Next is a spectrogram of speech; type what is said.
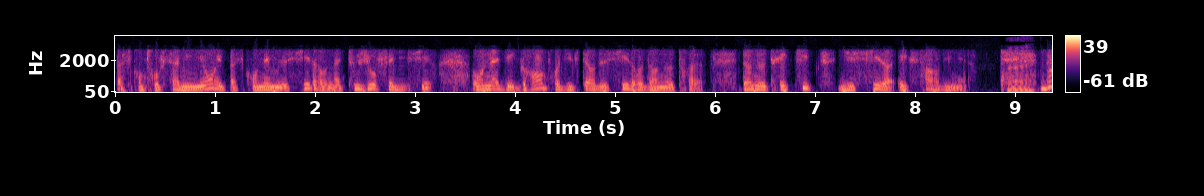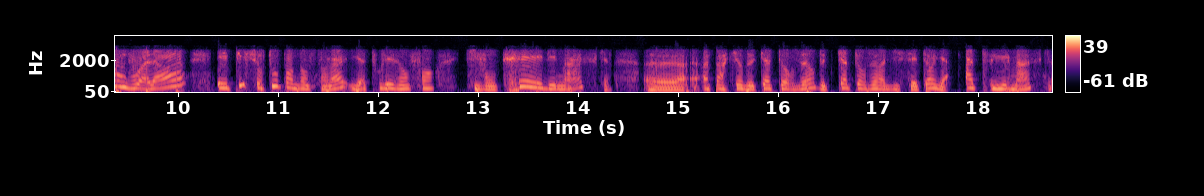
parce qu'on trouve ça mignon et parce qu'on aime le cidre. On a toujours fait du cidre. On a des grands producteurs de cidre dans notre dans notre équipe du cidre extraordinaire. Donc voilà. Et puis surtout pendant ce temps-là, il y a tous les enfants qui vont créer des masques euh, à partir de 14 h De 14 h à 17 h il y a atelier masque.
